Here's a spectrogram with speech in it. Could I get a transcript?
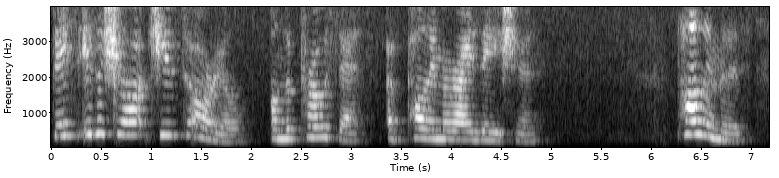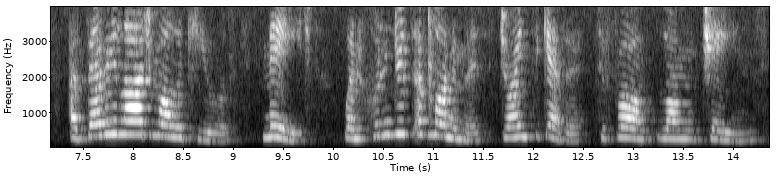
This is a short tutorial on the process of polymerization. Polymers are very large molecules made when hundreds of monomers join together to form long chains.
